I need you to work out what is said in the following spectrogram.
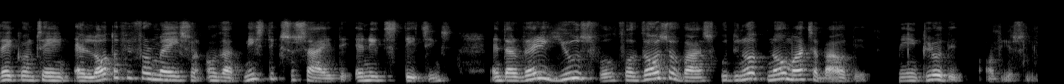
They contain a lot of information on that mystic society and its teachings and are very useful for those of us who do not know much about it, me included, obviously.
